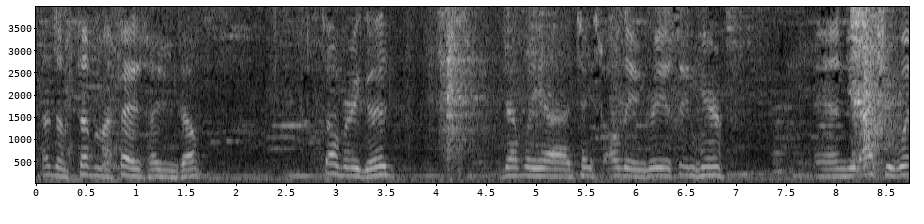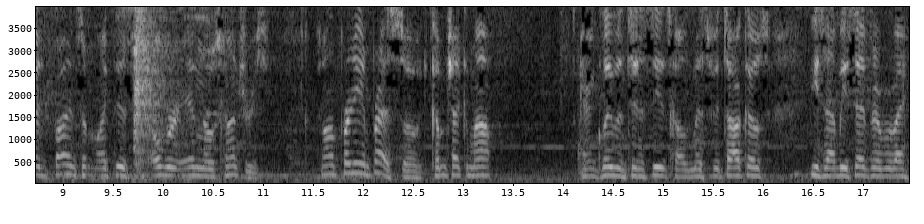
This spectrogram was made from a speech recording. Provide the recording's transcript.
I have some stuff in my face, as you can tell. It's all very good. Definitely uh, taste all the ingredients in here. And you actually would find something like this over in those countries. So I'm pretty impressed. So come check them out. Here in Cleveland, Tennessee, it's called Misfit Tacos. Peace out, be safe, everybody.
